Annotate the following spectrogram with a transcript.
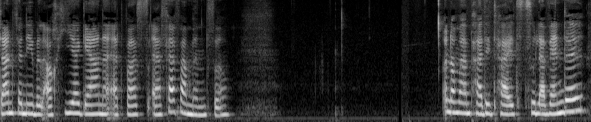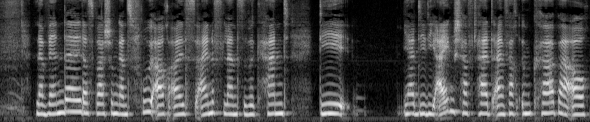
dann vernebel auch hier gerne etwas äh, Pfefferminze. Und nochmal ein paar Details zu Lavendel. Lavendel, das war schon ganz früh auch als eine Pflanze bekannt, die ja, die die Eigenschaft hat, einfach im Körper auch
